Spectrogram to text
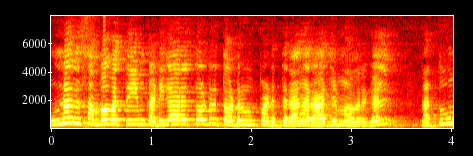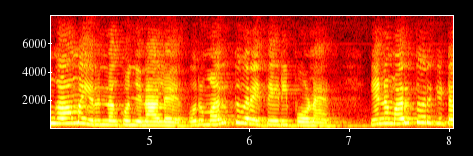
இன்னொரு சம்பவத்தையும் கடிகாரத்தோடு தொடர்பு படுத்துகிறாங்க ராஜம் அவர்கள். நான் தூங்காமல் இருந்தேன் கொஞ்ச நாள். ஒரு மருத்துவரை தேடி போனேன். என்னை மருத்துவர்கிட்ட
